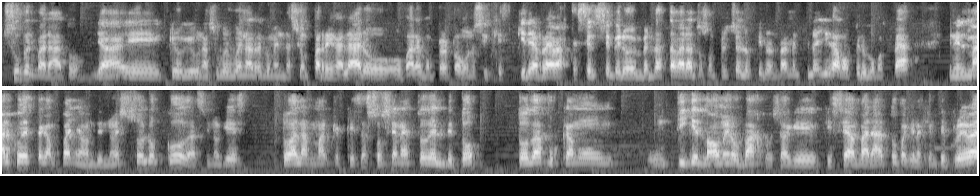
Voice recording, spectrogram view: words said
súper barato. Ya eh, creo que es una súper buena recomendación para regalar o, para comprar para uno si quiere reabastecerse, pero en verdad está barato, son precios a los que normalmente no llegamos. Pero como está en el marco de esta campaña, donde no es solo Coda, sino que es todas las marcas que se asocian a esto del de top, todas buscamos un, ticket más o menos bajo, o sea, que, sea barato para que la gente prueba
